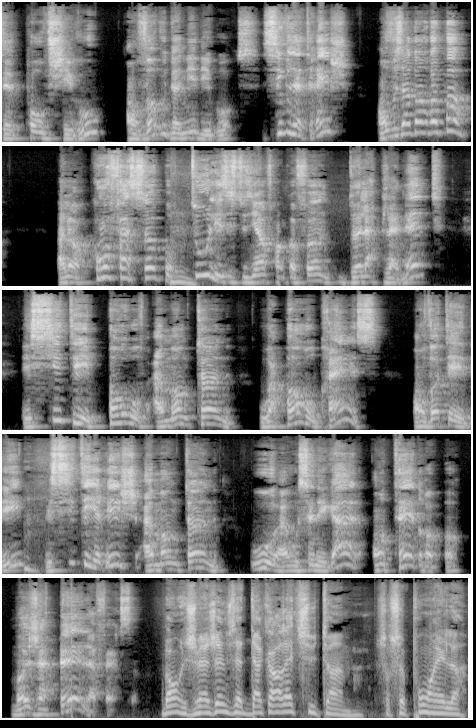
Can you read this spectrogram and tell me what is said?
êtes pauvre chez vous, on va vous donner des bourses. Si vous êtes riche, on vous en donnera pas. Alors, qu'on fasse ça pour hmm. tous les étudiants francophones de la planète. Et si tu es pauvre à Moncton ou à Port-au-Prince, on va t'aider. Hmm. Mais si tu es riche à Moncton ou euh, au Sénégal, on t'aidera pas. Moi, j'appelle à faire ça. Bon, j'imagine que vous êtes d'accord là-dessus, Tom, sur ce point-là.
